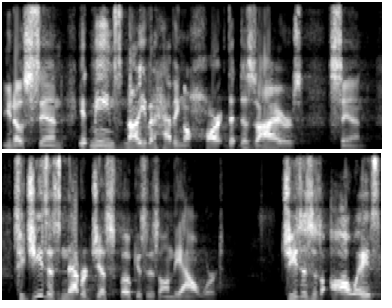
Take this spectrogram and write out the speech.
you know, sinned. It means not even having a heart that desires sin. See, Jesus never just focuses on the outward. Jesus is always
